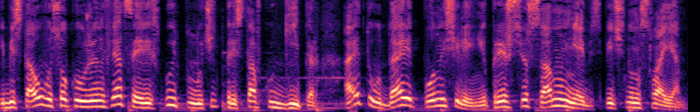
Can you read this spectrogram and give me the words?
и без того высокая уже инфляция рискует получить приставку «гипер», а это ударит по населению, прежде всего самым необеспеченным слоям.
